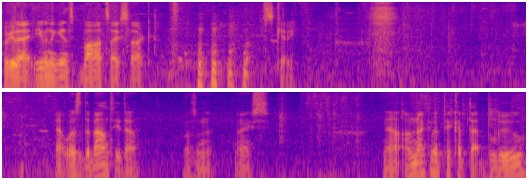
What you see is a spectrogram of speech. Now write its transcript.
Look at that. Even against bots, I suck. Just kidding. That was the bounty, though. Wasn't it? Nice. Now, I'm not going to pick up that blue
